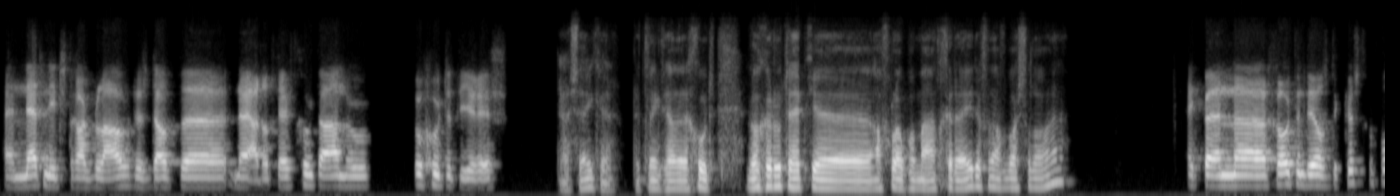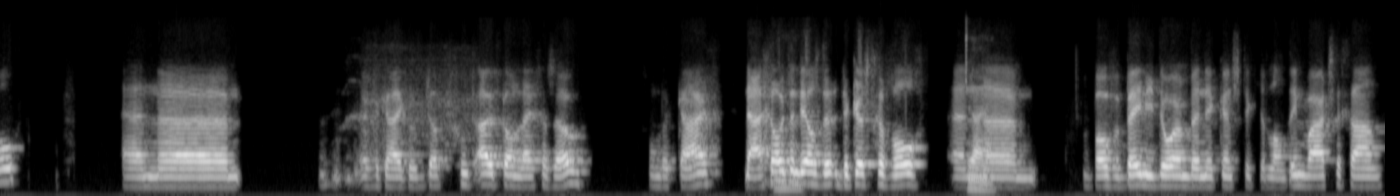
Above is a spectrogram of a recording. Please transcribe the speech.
en net niet strak blauw. Dus dat, eh, nou ja, dat geeft goed aan hoe, hoe goed het hier is. ja, zeker. Dat klinkt heel erg goed. Welke route heb je afgelopen maand gereden vanaf Barcelona? Ik ben eh, grotendeels de kust gevolgd. En ehm, even kijken hoe ik dat goed uit kan leggen zo. Zonder kaart. Nou, grotendeels de, de kust gevolgd. En Ja, ja. ehm, boven Benidorm ben ik een stukje landinwaarts gegaan.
